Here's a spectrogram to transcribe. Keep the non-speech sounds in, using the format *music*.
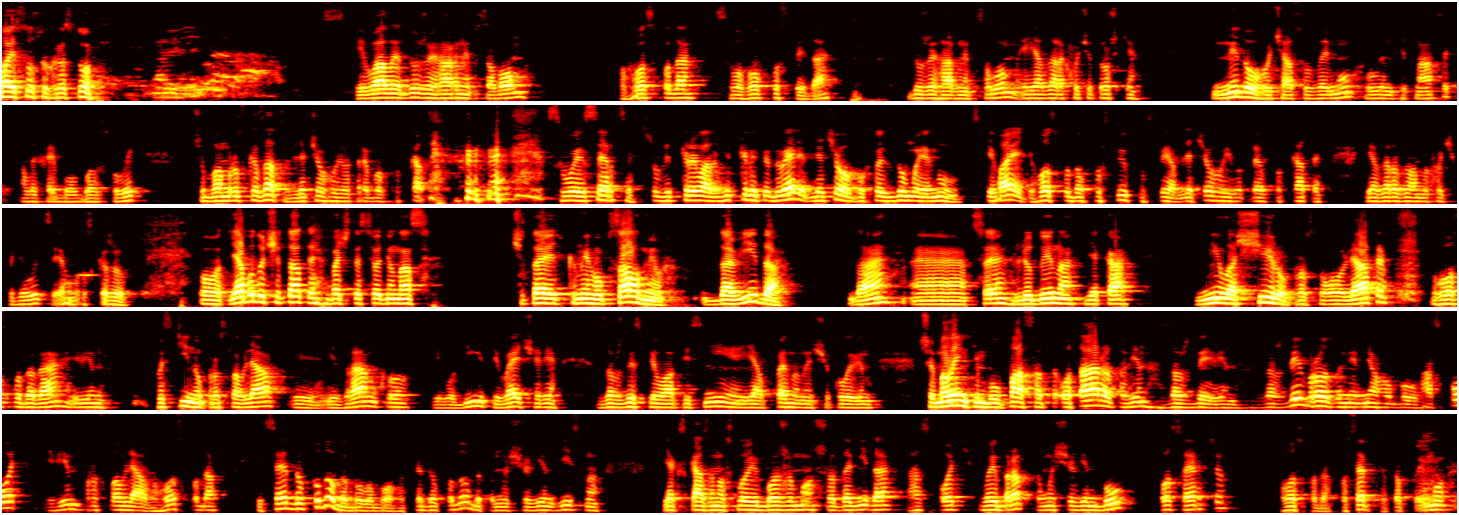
Слава Ісусу Христу! Співали дуже гарний псалом Господа свого впусти. Да? Дуже гарний псалом. І я зараз хочу трошки недовго часу займу, хвилин 15, але хай Бог благословить, щоб вам розказати, для чого його треба впускати *laughs* в своє серце, щоб відкривати, відкрити двері. Для чого? Бо хтось думає, ну, співають, Господа впусти, впусти, а для чого його треба впускати? Я зараз з вами хочу поділитися, я вам розкажу. От, я буду читати, бачите, сьогодні у нас читають книгу псалмів Давіда. Да? Е, Це людина, яка вміла щиро прославляти Господа. Да? І він постійно прославляв і, і зранку, і в обід, і ввечері. Завжди співав пісні. Я впевнений, що коли він ще маленьким був пас от- отару, то він завжди він завжди в розумі в нього був Господь, і він прославляв Господа. І це до вподоби було Богу. Це до вподоби, тому що він дійсно, як сказано в Слові Божому, що Давіда Господь вибрав, тому що він був по серцю Господа, по серцю. Тобто йому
